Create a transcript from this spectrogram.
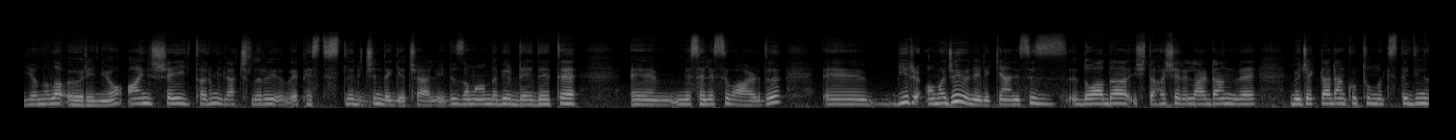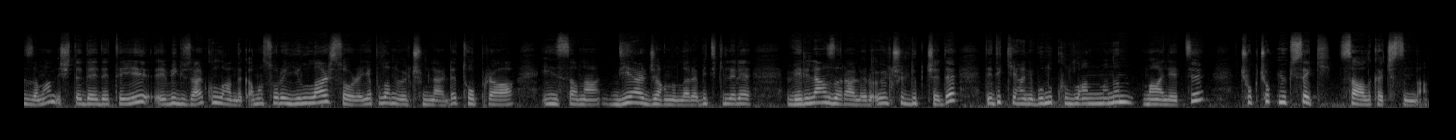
yanıla öğreniyor. Aynı şey tarım ilaçları ve pestisitler için de geçerliydi. Zamanında bir DDT e, meselesi vardı. E, bir amaca yönelik yani siz doğada işte haşerelerden ve böceklerden kurtulmak istediğiniz zaman işte DDT'yi e, bir güzel kullandık. Ama sonra yıllar sonra yapılan ölçümlerde toprağa, insana, diğer canlılara, bitkilere verilen zararları ölçüldükçe de dedik ki hani bunu kullanmanın maliyeti çok çok yüksek sağlık açısından.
